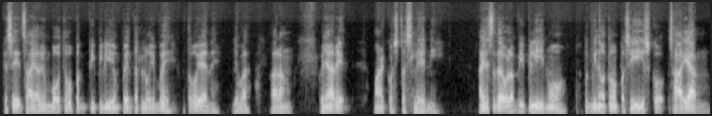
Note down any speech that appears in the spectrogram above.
Kasi sayang yung boto mo pag pipiliin pa yung tatlong iba eh. Totoo yan eh. Ba? Parang, kunyari, Marcos tas Lenny. Ay, sa dalawa lang pipiliin mo. Pag binoto mo pa si Isko, sayang.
